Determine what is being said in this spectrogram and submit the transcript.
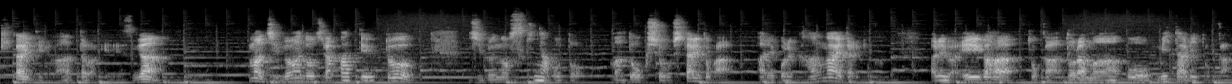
機会っていうのがあったわけですが、まあ、自分はどちらかっていうと自分の好きなこと、まあ、読書をしたりとかあれこれ考えたりとかあるいは映画とかドラマを見たりとか、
